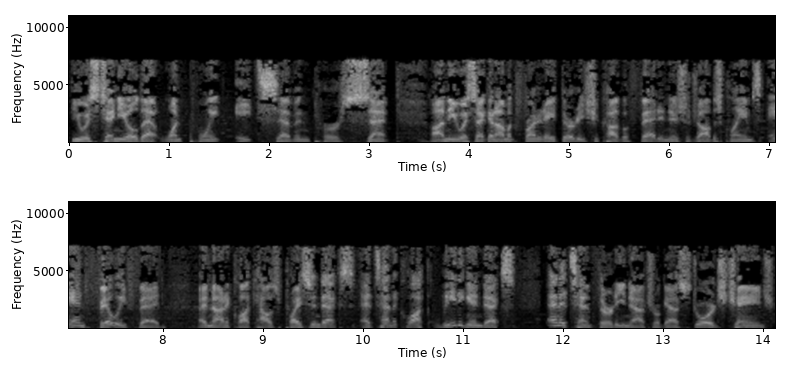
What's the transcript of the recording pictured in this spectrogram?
U.S. 10 yield at 1.87 percent. On the U.S. economic front at 8:30, Chicago Fed initial jobs claims and Philly Fed at 9 o'clock. House price index at 10 o'clock. Leading index and at 10:30 natural gas storage change.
